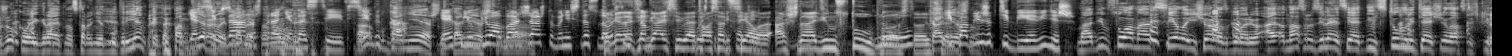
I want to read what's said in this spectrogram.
Жукова играет на стороне Дмитриенко. Это Я поддерживает, всегда на конечно, стороне ну. гостей. Всегда. конечно, Я их конечно, люблю, да. обожаю, чтобы они всегда с Так а удовольствием нафига там себе от вас приходили. отсела? Аж на один стул Ну, просто вообще. И Конечно. поближе к тебе, видишь? На один стул она отсела, еще раз говорю. А нас разделяет себе один стул летящей ласточки.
